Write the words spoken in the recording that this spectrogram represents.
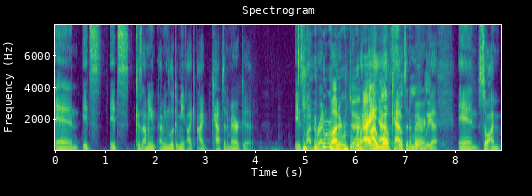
And it's it's because I mean I mean look at me like I Captain America is my bread and butter. Like, Right, I love Captain. America. And so I'm,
